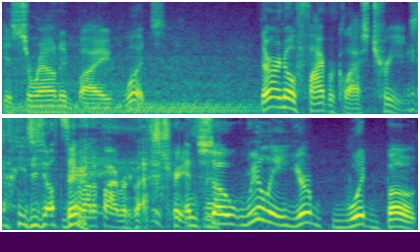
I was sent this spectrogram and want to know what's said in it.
is surrounded by woods. There are no fiberglass trees. you don't see a lot of fiberglass trees. And so, really, your wood boat,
